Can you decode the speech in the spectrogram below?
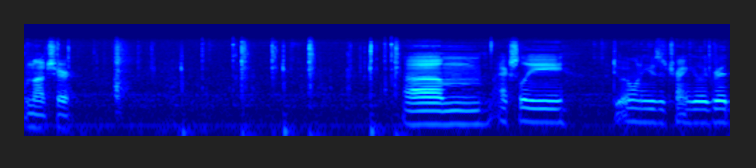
I'm not sure. Um, actually, do I want to use a triangular grid?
